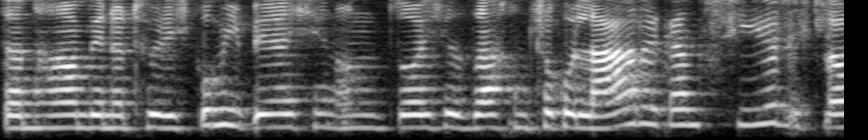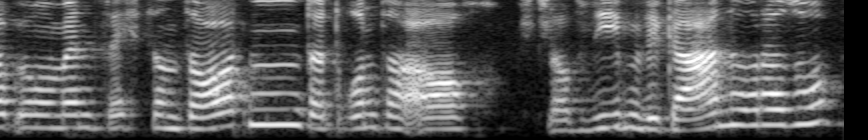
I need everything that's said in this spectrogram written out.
Dann haben wir natürlich Gummibärchen und solche Sachen. Schokolade ganz viel. Ich glaube im Moment 16 Sorten, darunter auch, ich glaube, sieben vegane oder so.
